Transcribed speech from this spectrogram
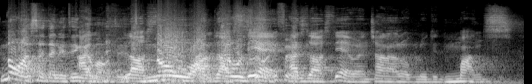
No one said anything And about it. Last no year, one. And I last was year, the first. and last year when Calhanoglu did months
